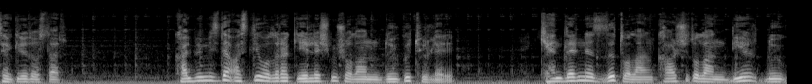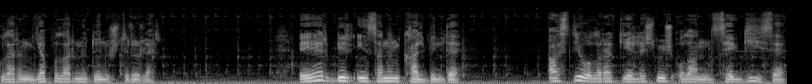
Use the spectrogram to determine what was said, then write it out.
Sevgili dostlar, kalbimizde asli olarak yerleşmiş olan duygu türleri, kendilerine zıt olan, karşıt olan diğer duyguların yapılarını dönüştürürler. Eğer bir insanın kalbinde asli olarak yerleşmiş olan sevgi ise,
